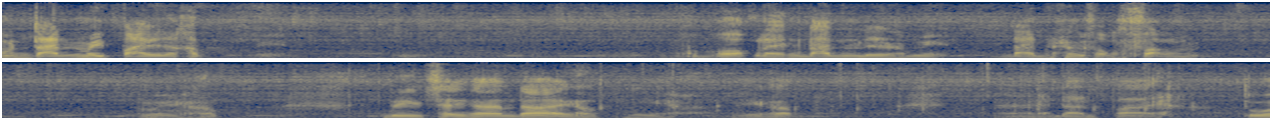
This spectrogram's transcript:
มันดันไม่ไปแล้วครับ ผมออกแรงดันเลยครับนี่ดันทั้งสองฝั่งนี่ครับ เบรกใช้งานได้ครับนี่นี่ครับดันไป ตัว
